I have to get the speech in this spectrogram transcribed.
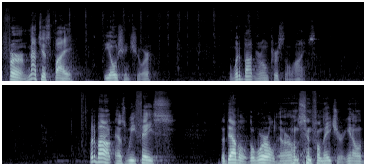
firm, not just by the ocean shore, but what about in our own personal lives? What about as we face the devil, the world, and our own sinful nature? You know,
